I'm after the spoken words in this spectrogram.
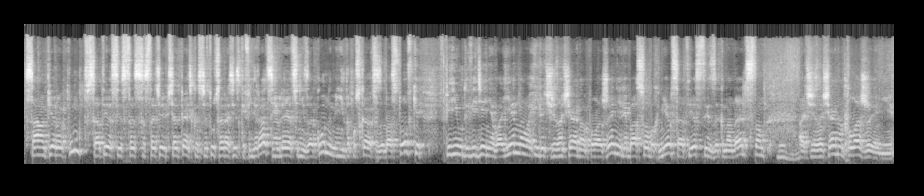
самый первый пункт в соответствии со статьей 55 Конституции Российской Федерации являются незаконными, не допускаются забастовки в периоды введения военного или чрезвычайного положения, либо особых мер в соответствии с законодательством о чрезвычайном положении.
